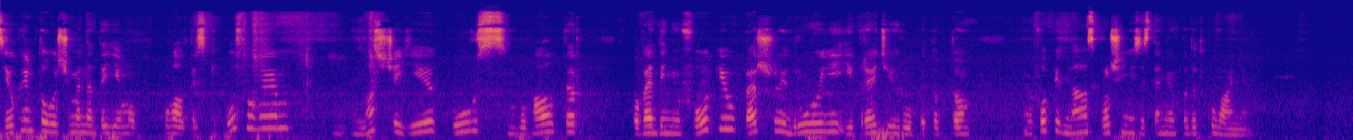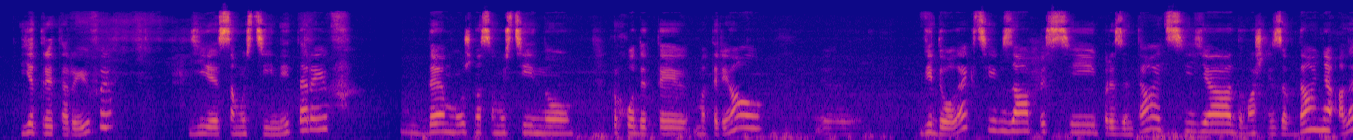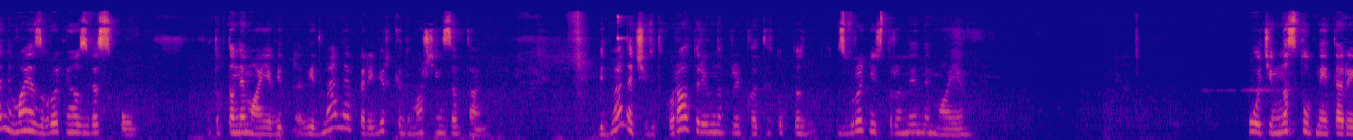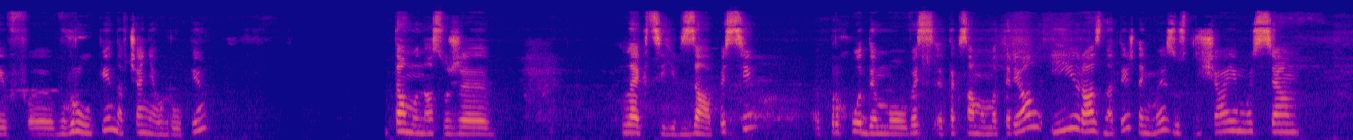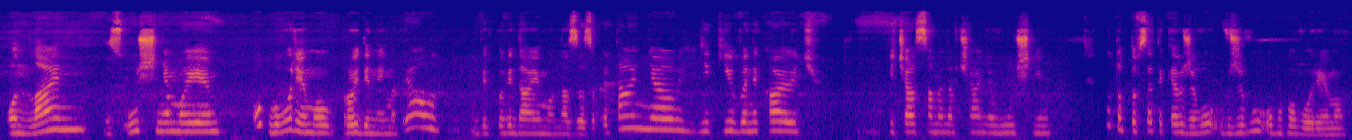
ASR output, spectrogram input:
курсі, окрім того, що ми надаємо бухгалтерські послуги, у нас ще є курс бухгалтер по веденню ФОПів першої, другої і третьої групи, тобто ФОПів на спрощеній системі оподаткування. Є три тарифи. Є самостійний тариф, де можна самостійно проходити матеріал, е, відеолекції в записі, презентація, домашні завдання, але немає зворотнього зв'язку. Тобто немає від, від мене перевірки домашніх завдань. Від мене чи від кураторів, наприклад. Тобто зворотньої сторони немає. Потім наступний тариф е, в групі, навчання в групі. Там у нас вже лекції в записі. Проходимо весь е, так само матеріал, і раз на тиждень ми зустрічаємося онлайн з учнями, обговорюємо пройдений матеріал, відповідаємо на за запитання, які виникають під час саме навчання учнів. Ну, тобто, все таке вживу, вживу обговорюємо.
